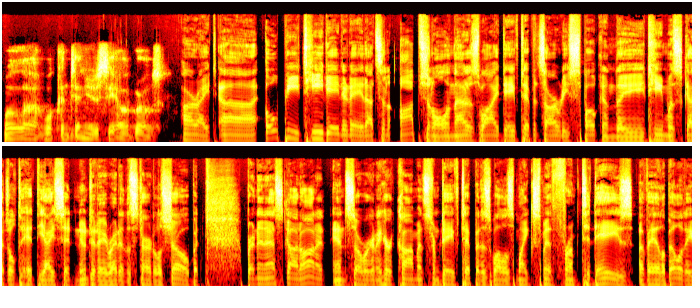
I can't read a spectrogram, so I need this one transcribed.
we'll uh, we'll continue to see how it grows. All right. Uh, OPT day today, that's an optional, and that is why Dave Tippett's already spoken. The team was scheduled to hit the ice at noon today, right at the start of the show, but Brendan S. got on it, and so we're going to hear comments from Dave Tippett as well as Mike Smith from today's availability.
